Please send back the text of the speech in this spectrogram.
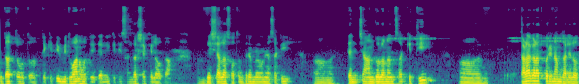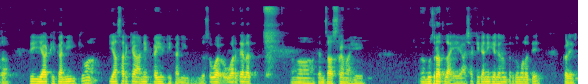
उदात्त होतं ते किती विद्वान होते त्यांनी किती संघर्ष केला होता. देशाला स्वातंत्र्य मिळवण्यासाठी त्यांच्या आंदोलनांचा किती तळागाळात परिणाम झालेला होता ते या ठिकाणी किंवा यासारख्या अनेक काही ठिकाणी जसं व वर्ध्याला त्यांचा आश्रम आहे गुजरातला आहे अशा ठिकाणी गेल्यानंतर तुम्हाला ते कळेल.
